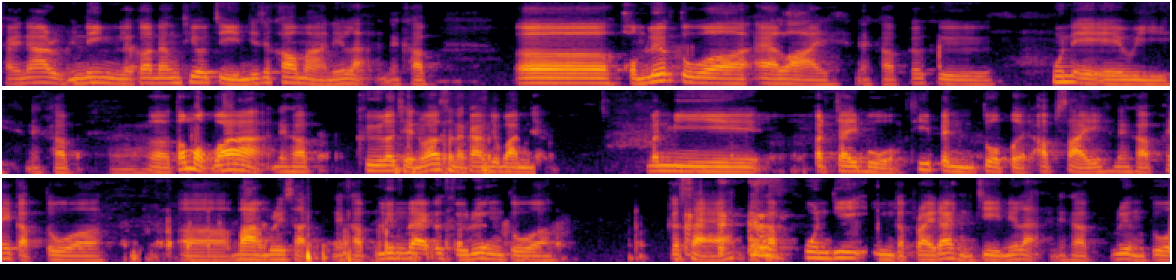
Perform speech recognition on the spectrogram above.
China Reopening แล้วก็นักท่องเที่ยวจีนที่จะเข้ามานี่แหละนะครับเอ่อผมเลือกตัว Airline นะครับก็คือหุ้น AAV นะครับเอ่อต้องบอกว่านะครับคือเราเห็นว่าสถานการณ์ปัจจุบันเนี่ยมันมีปัจจัยบวกที่เป็นตัวเปิด upside นะครับให้กับตัวเอ่อบางบริษัทนะครับเรื่องแรกก็คือเรื่องตัวกระแสนะครับหุ้นที่อิงกับรายได้ของจีนนี่แหละนะครับเรื่องตัว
